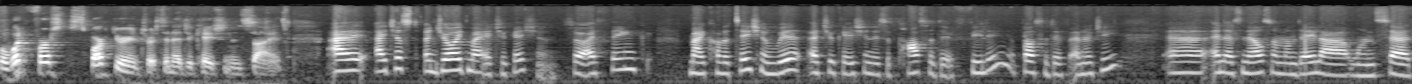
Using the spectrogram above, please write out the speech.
Well, what first sparked your interest in education and science? I, I just enjoyed my education. So I think my connotation with education is a positive feeling, a positive energy. Uh, and as Nelson Mandela once said,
